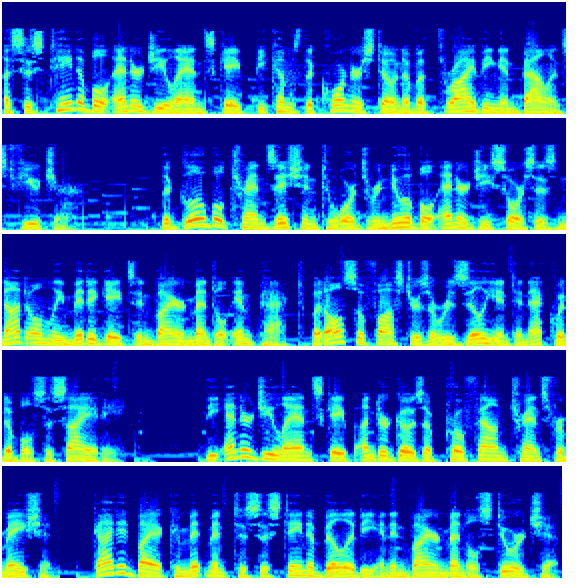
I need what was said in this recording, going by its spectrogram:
A sustainable energy landscape becomes the cornerstone of a thriving and balanced future. The global transition towards renewable energy sources not only mitigates environmental impact but also fosters a resilient and equitable society. The energy landscape undergoes a profound transformation, guided by a commitment to sustainability and environmental stewardship.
